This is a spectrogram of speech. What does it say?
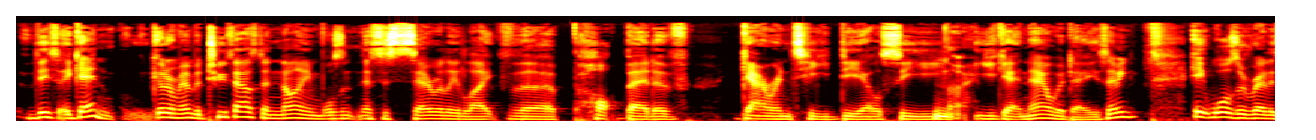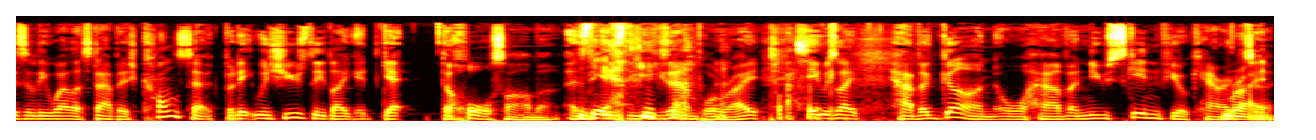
this again, you got to remember 2009 wasn't necessarily like the hotbed of guaranteed DLC No. you get nowadays. I mean, it was a relatively well established concept, but it was usually like it'd get the horse armor as the, Yeah. the example, right? It was like have a gun or have a new skin for your character. Right.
